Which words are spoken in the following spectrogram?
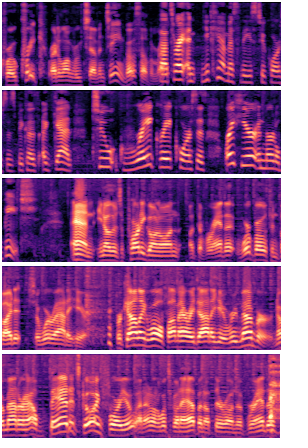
Crow Creek, right along Route 17, both of them, right? That's right, and you can't miss these two courses because, again, two great, great courses right here in Myrtle Beach. And, you know, there's a party going on at the veranda. We're both invited, so we're out of here. for Colleen Wolf, I'm Harry Donahue. Remember, no matter how bad it's going for you, and I don't know what's going to happen up there on the veranda,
